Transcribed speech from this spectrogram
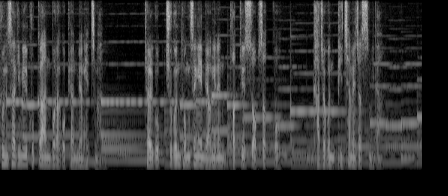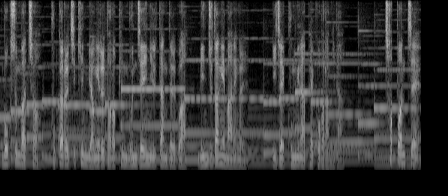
군사기밀 국가안보라고 변명했지만 결국 죽은 동생의 명예는 벗길 수 없었고 가족은 비참해졌습니다. 목숨 바쳐 국가를 지킨 명예를 더럽힌 문재인 일당들과 민주당의 만행을 이제 국민 앞에 고발합니다. 첫 번째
